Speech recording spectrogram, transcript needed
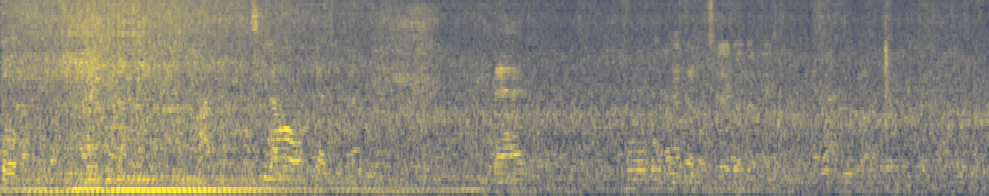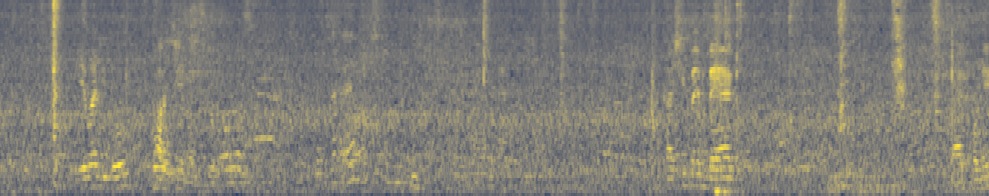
दो। का इसके अलावा और क्या बैग ये वाली दो? हाँ ये वाली दो। काशी, में बैग। बैग पड़े।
